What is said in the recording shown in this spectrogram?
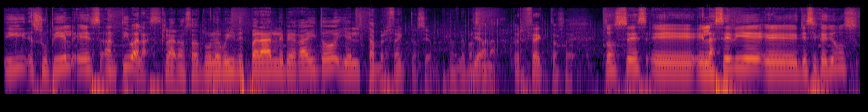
y su piel es antibalas. Claro, o sea, tú le voy a disparar, le pegáis y todo, y él está perfecto siempre, no le pasa Ya, nada. perfecto. Sí. Entonces, eh, en la serie eh, Jessica Jones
